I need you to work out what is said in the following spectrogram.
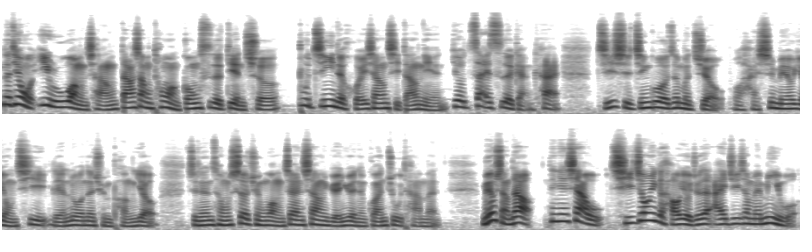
那天我一如往常搭上通往公司的电车，不经意的回想起当年，又再次的感慨，即使经过了这么久，我还是没有勇气联络那群朋友，只能从社群网站上远远的关注他们。没有想到那天下午，其中一个好友就在 IG 上面密我，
